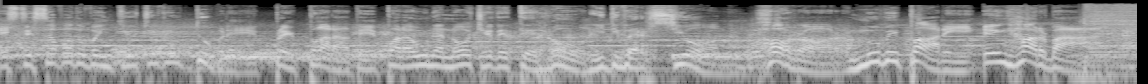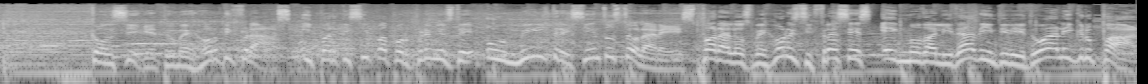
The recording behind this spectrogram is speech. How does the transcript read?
Este sábado 28 de octubre, prepárate para una noche de terror y diversión. Horror Movie Party en Harvard. Consigue tu mejor disfraz y participa por premios de 1.300 dólares para los mejores disfraces en modalidad individual y grupal.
